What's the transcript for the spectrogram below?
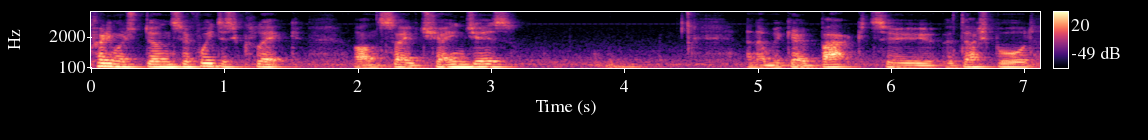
pretty much done. So if we just click on Save Changes, and then we go back to the dashboard,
